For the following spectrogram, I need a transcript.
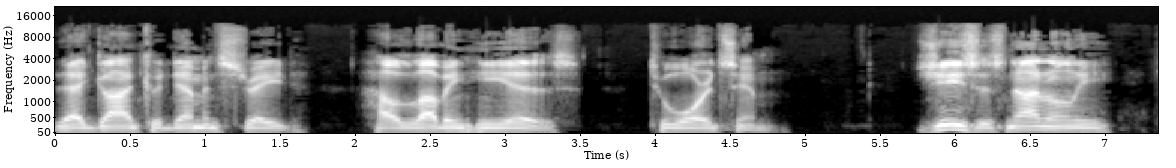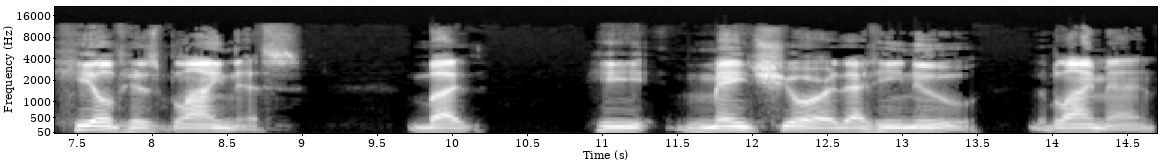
that God could demonstrate how loving he is towards him. Jesus not only healed his blindness, but he made sure that he knew, the blind man,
